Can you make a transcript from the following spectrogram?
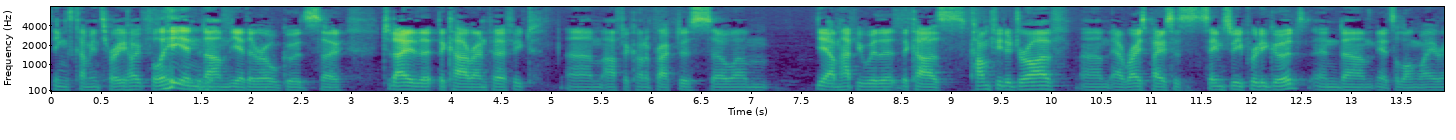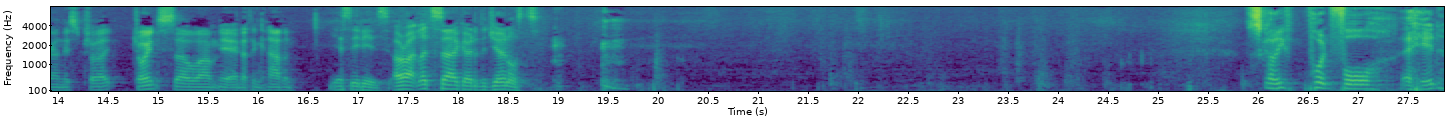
things coming through hopefully, and um, yeah, they're all good. So today the, the car ran perfect um, after kind of practice. So um, yeah, I'm happy with it. The car's comfy to drive. Um, our race pace is, seems to be pretty good, and um, yeah, it's a long way around this joint. So um, yeah, nothing can happen. Yes, it is. All right, let's uh, go to the journalists. Scotty, point four ahead.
